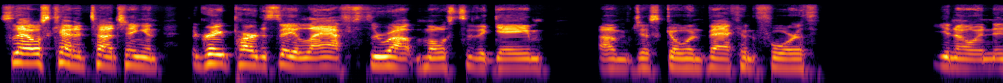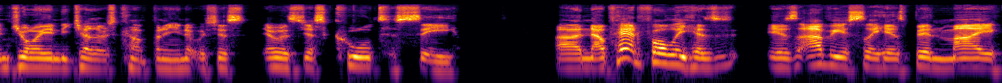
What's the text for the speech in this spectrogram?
So that was kind of touching. And the great part is they laughed throughout most of the game, um, just going back and forth you know, and enjoying each other's company. And it was just it was just cool to see. Uh, now Pat Foley has is obviously has been my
